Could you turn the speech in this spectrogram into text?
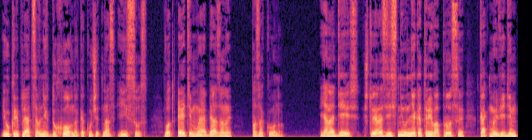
и укрепляться в них духовно, как учит нас Иисус. Вот этим мы обязаны по закону. Я надеюсь, что я разъяснил некоторые вопросы, как мы видим,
